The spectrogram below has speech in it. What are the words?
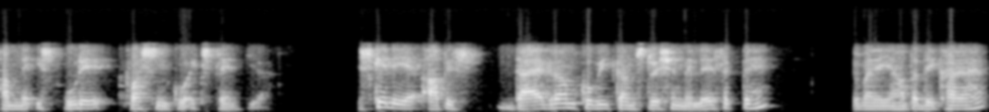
हमने इस पूरे क्वेश्चन को एक्सप्लेन किया। इसके लिए आप इस डायग्राम को भी कंसिडरेशन में ले सकते हैं, जो मैंने यहाँ पर दिखाया है।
